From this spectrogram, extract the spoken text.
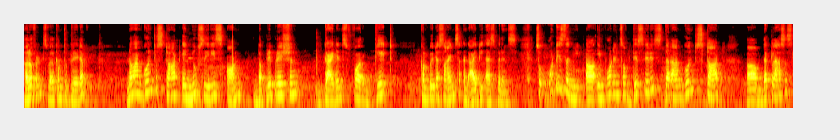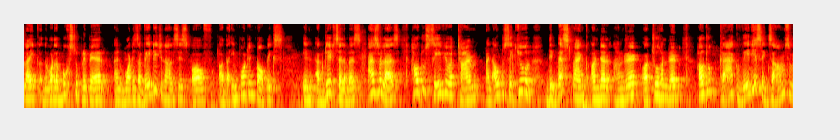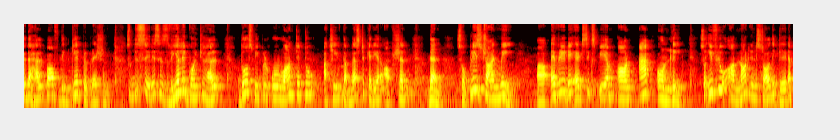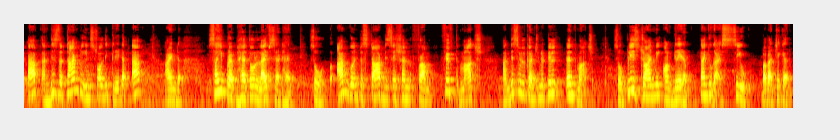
Hello friends, welcome to GradeUp. Now I'm going to start a new series on the preparation guidance for GATE computer science and IT aspirants. So what is the uh, importance of this series that I'm going to start um, the classes like the, what are the books to prepare and what is the weightage analysis of uh, the important topics in a gate syllabus as well as how to save your time and how to secure the best rank under 100 or 200 how to crack various exams with the help of the gate preparation. So this series is really going to help those people who wanted to achieve the best career option then. So please join me uh, every day at 6 p.m on app only. So if you are not installed the GradeUp app and this is the time to install the GradeUp app and सही prep है तो life set है। So I'm going to start this session from fifth March and this will continue till tenth March so please join me on GradeUp thank you guys see you bye bye take care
